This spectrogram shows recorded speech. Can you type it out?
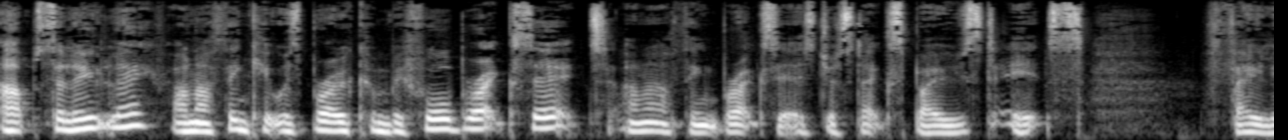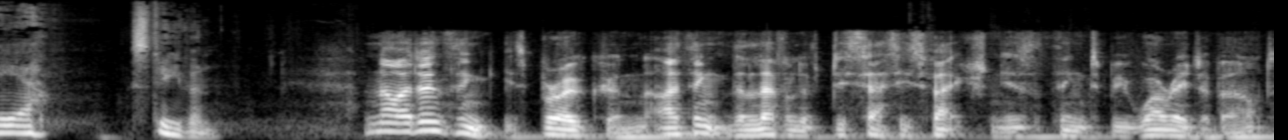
Absolutely. And I think it was broken before Brexit. And I think Brexit has just exposed its failure. Stephen. No, I don't think it's broken. I think the level of dissatisfaction is a thing to be worried about.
